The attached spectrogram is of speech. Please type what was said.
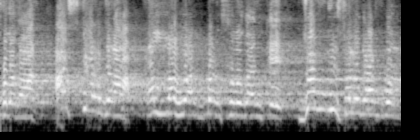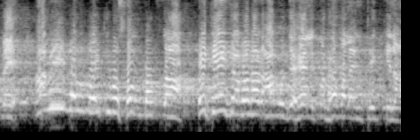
স্লোগান। আজকেও যারা আল্লাহ আকবর স্লোগানকে জঙ্গি স্লোগান বলবে, আমি বলব এটি মুসলমান না, এটাই জামানার আবু জাহেল কথা বলেন ঠিক কিনা।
